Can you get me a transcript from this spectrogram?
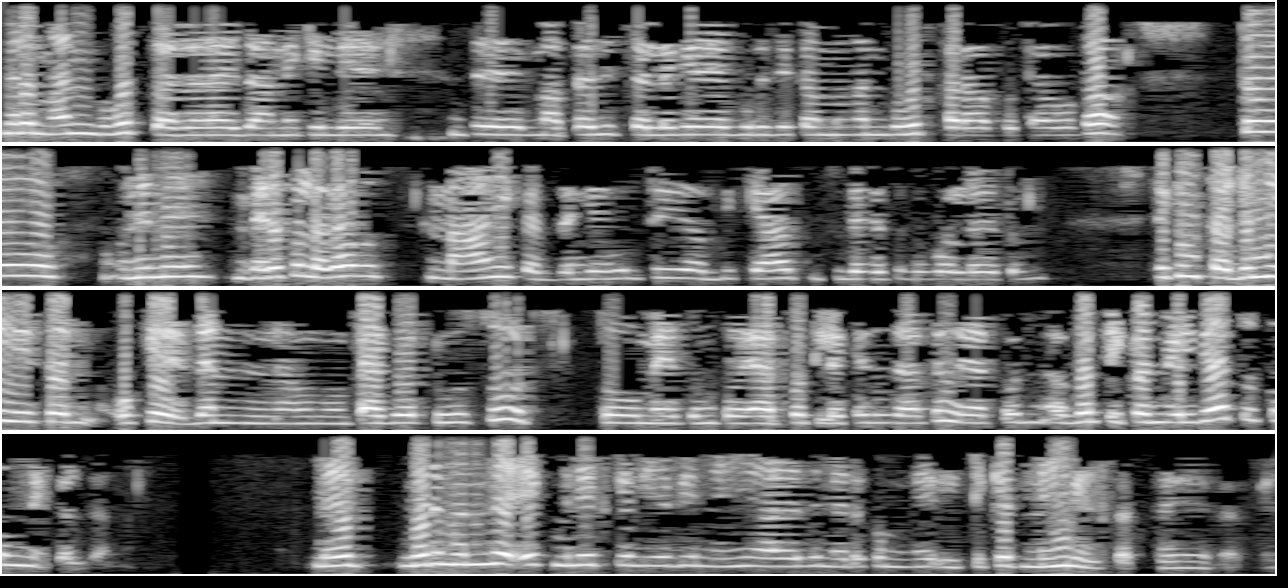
मेरा मन बहुत कर रहा है जाने के लिए। माता जी चले गए गुरु जी का मन बहुत खराब होता होगा। तो उन्होंने मेरे को लगा वो ना ही कर देंगे। बोलते, अभी क्या कुछ देर से बोल रहे तुम। लेकिन suddenly okay then pack two suit तो मैं तुमको एयरपोर्ट लेके जाते हूँ। एयरपोर्ट अगर टिकट मिल गया तो तुम निकल जाना। मेरे मन में एक मिनट के लिए भी नहीं आया मेरे को टिकट नहीं मिल सकता है करके।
